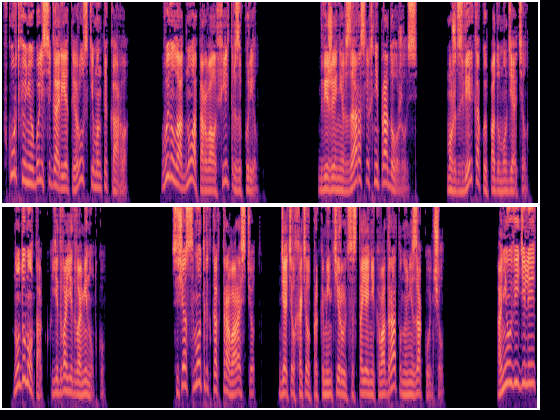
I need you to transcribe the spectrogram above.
В куртке у него были сигареты, русский Монте-Карло. Вынул одну, оторвал фильтр, закурил. Движение в зарослях не продолжилось. Может, зверь какой, подумал дятел. Но думал так, едва-едва минутку. Сейчас смотрит, как трава растет. Дятел хотел прокомментировать состояние квадрата, но не закончил. Они увидели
